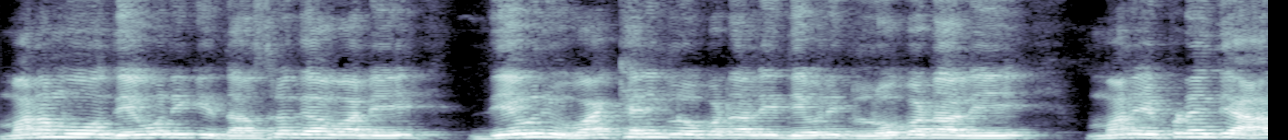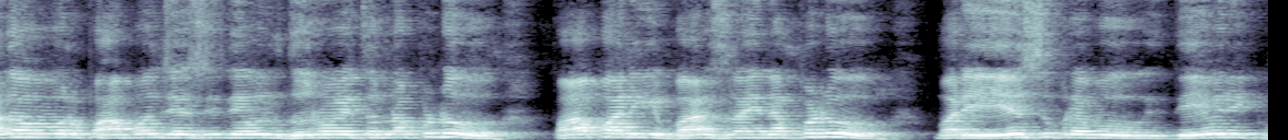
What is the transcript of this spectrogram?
మనము దేవునికి దాసులు కావాలి దేవుని వాక్యానికి లోపడాలి దేవునికి లోబడాలి. మనం ఎప్పుడైతే ఆదాములు పాపం చేసి దేవునికి దూరం అవుతున్నప్పుడు పాపానికి బానిసలైనప్పుడు మరి యేసు ప్రభు దేవునికి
